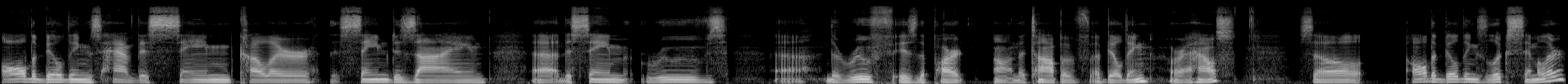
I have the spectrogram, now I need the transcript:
all the buildings have this same color, the same design, uh, the same roofs. Uh, the roof is the part on the top of a building or a house. So all the buildings look similar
